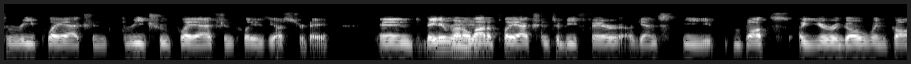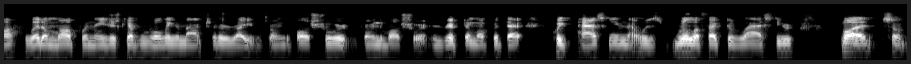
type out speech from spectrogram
three play action, three true play action plays yesterday. And they didn't run a Mm. lot of play action to be fair against the Bucs a year ago when Goff lit them up when they just kept rolling them out to the right and throwing the ball short and throwing the ball short and ripped them up with that quick pass game that was real effective last year. But so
